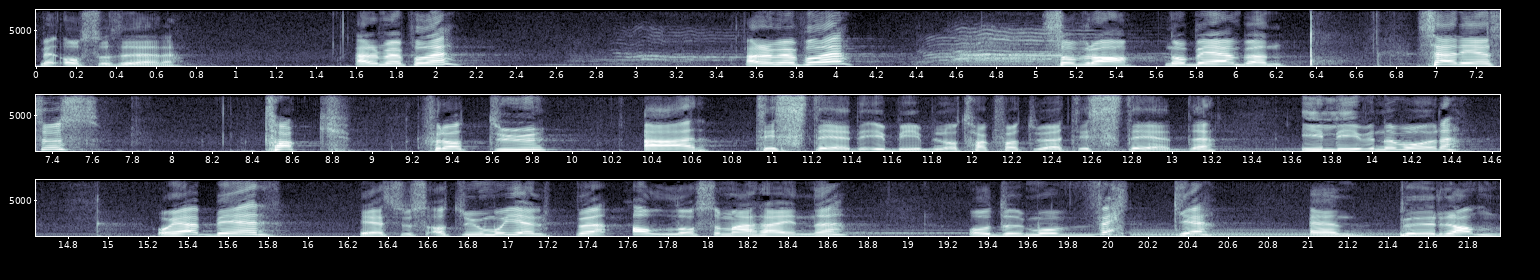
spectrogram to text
men også til dere. Er dere med på det? Er dere med på det? Så bra. Nå ber jeg en bønn. Kjære Jesus, takk for at du er til stede i Bibelen, og takk for at du er til stede i livene våre. Og jeg ber, Jesus, at du må hjelpe alle oss som er her inne, og du må vekke en brann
